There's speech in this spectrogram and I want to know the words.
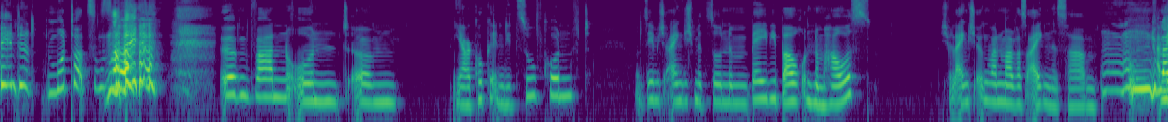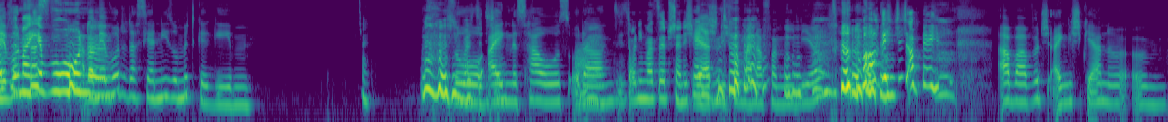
eine Mutter zu sein. Irgendwann und ähm, ja, gucke in die Zukunft und sehe mich eigentlich mit so einem Babybauch und einem Haus. Ich will eigentlich irgendwann mal was Eigenes haben. Du Aber wurde immer das, hier wohnen. Aber mir wurde das ja nie so mitgegeben. Ich So eigenes Haus oder Nein, sie soll niemals selbstständig kenne ich werden. nicht von meiner Familie. War richtig am Haten. Aber würde ich eigentlich gerne. Ähm,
